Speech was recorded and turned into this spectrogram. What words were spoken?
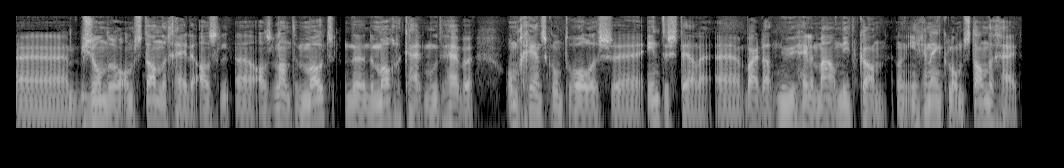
bijzondere omstandigheden als, als land de, de, de, mogelijkheid moet hebben... om grenscontroles in te stellen, waar dat nu helemaal niet kan. In geen enkele omstandigheid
